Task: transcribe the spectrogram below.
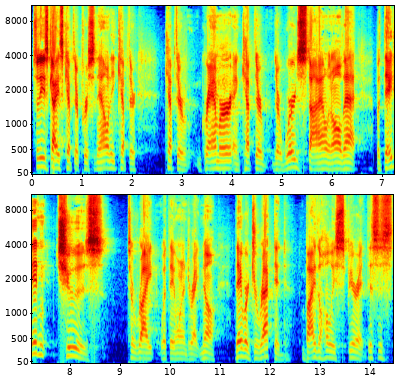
So these guys kept their personality, kept their, kept their grammar, and kept their, their word style and all that. But they didn't choose to write what they wanted to write. No, they were directed by the Holy Spirit. This is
